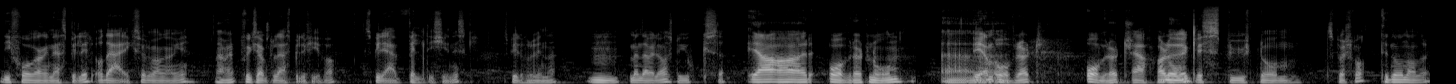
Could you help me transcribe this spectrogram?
de få gangene jeg spiller, og det er ikke så veldig mange ganger, ja, for eksempel når jeg spiller Fifa, spiller jeg veldig kynisk. Spiller for å vinne. Mm. Men det er veldig vanskelig å jukse. Jeg har overhørt noen. eh, Igjen overhørt. overhørt. Ja. Har du noen. egentlig spurt noen spørsmål til noen andre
